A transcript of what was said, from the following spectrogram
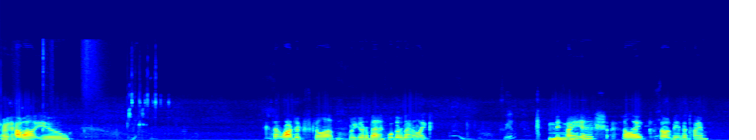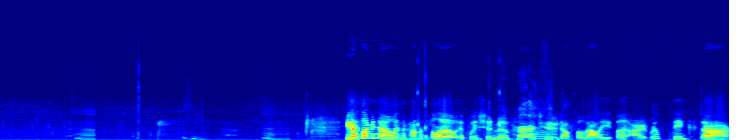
Alright, how about you get that logic skill up before you go to bed? We'll go to bed at like midnight-ish. I feel like that would be a good time. You guys let me know in the comments below if we should move her to Del Sol Valley, but I really think that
